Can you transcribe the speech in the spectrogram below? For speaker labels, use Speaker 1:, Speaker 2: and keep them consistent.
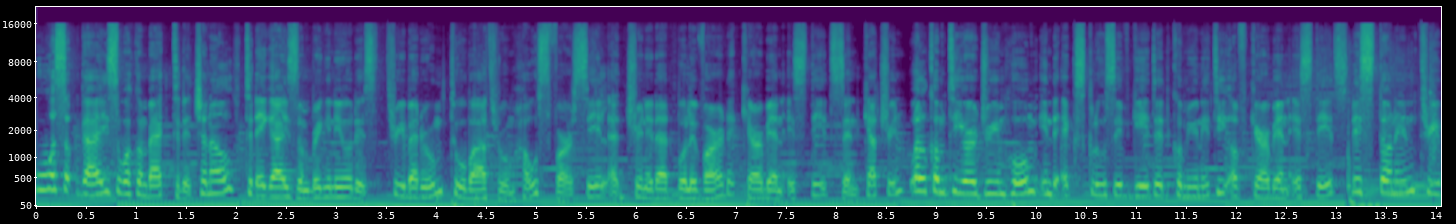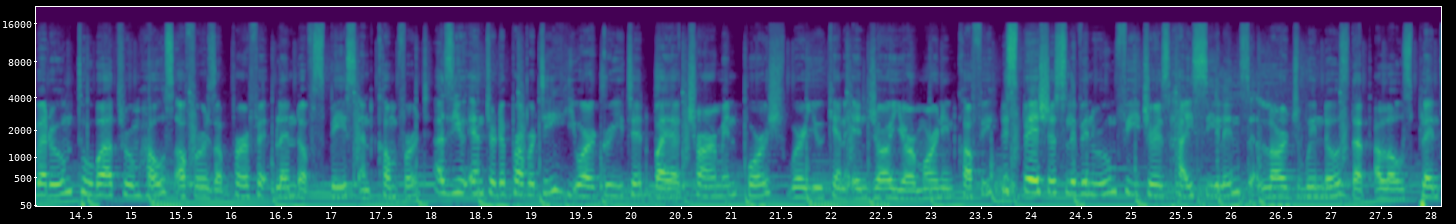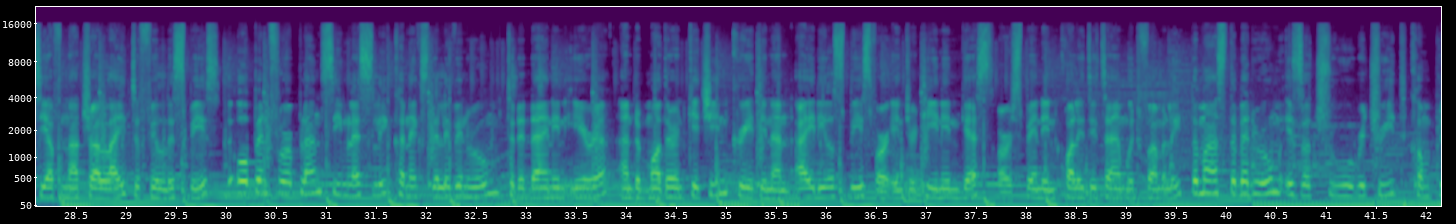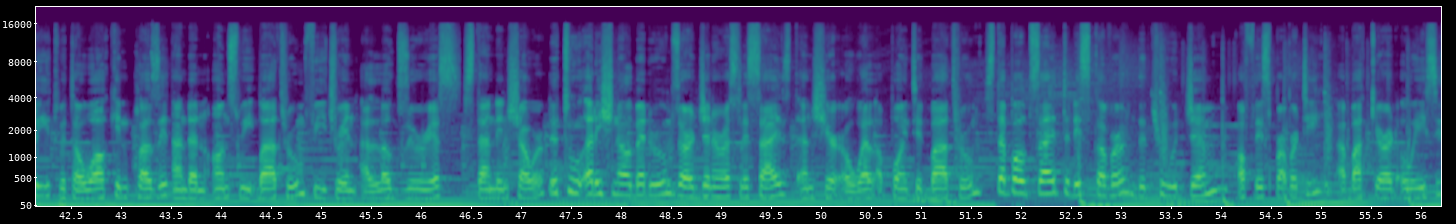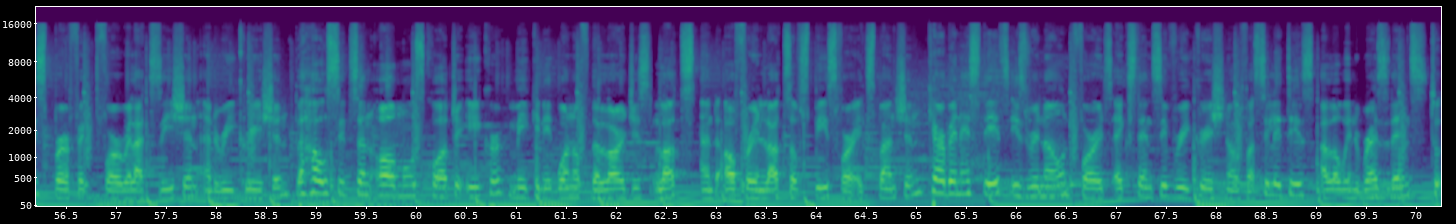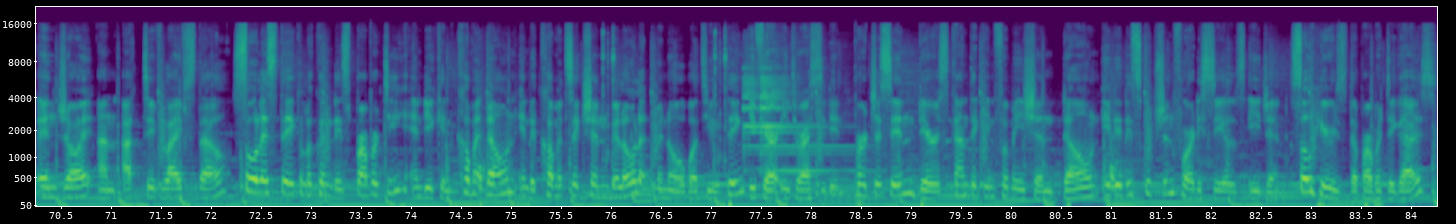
Speaker 1: What's up guys, welcome back to the channel. Today guys, I'm bringing you this 3 bedroom, 2 bathroom house for sale at Trinidad Boulevard, Caribbean Estate, St. Catherine. Welcome to your dream home in the exclusive gated community of Caribbean Estates. This stunning 3 bedroom, 2 bathroom house offers a perfect blend of space and comfort. As you enter the property, you are greeted by a charming porch where you can enjoy your morning coffee. The spacious living room features high ceilings, large windows that allows plenty of natural light to fill the space the open floor plan seamlessly connects the living room to the dining area and the modern kitchen, creating an ideal space for entertaining guests or spending quality time with family. The master bedroom is a true retreat, complete with a walk-in closet and an ensuite bathroom featuring a luxurious standing shower. The two additional bedrooms are generously sized and share a well-appointed bathroom. Step outside to discover the true gem of this property, a backyard oasis perfect for relaxation and recreation. The house sits on all almost quarter acre, making it one of the largest lots and offering lots of space for expansion. Caribbean Estates is renowned for its extensive recreational facilities, allowing residents to enjoy an active lifestyle. So let's take a look on this property and you can comment down in the comment section below. Let me know what you think. If you're interested in purchasing, there's contact information down in the description for the sales agent. So here's the property guys.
